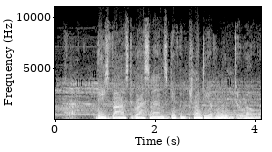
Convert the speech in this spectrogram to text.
These vast grasslands give them plenty of room to roam.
